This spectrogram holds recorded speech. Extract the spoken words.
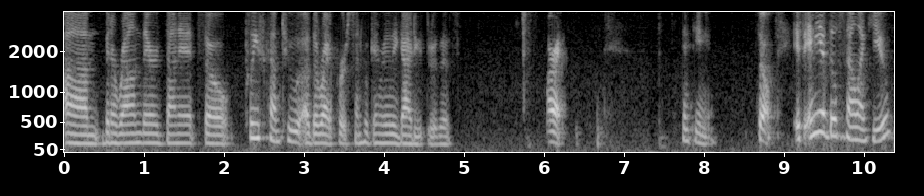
um, been around there, done it. So please come to uh, the right person who can really guide you through this. All right, continue. So if any of those sound like you,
